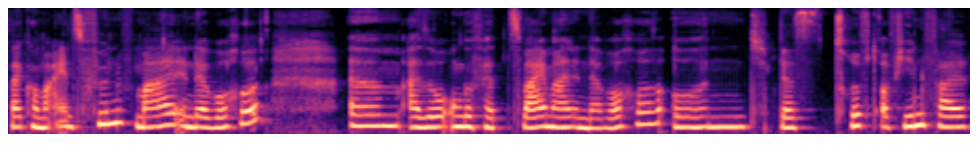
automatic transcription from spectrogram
2,15 Mal in der Woche. Ähm, also ungefähr zweimal in der Woche. Und das trifft auf jeden Fall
